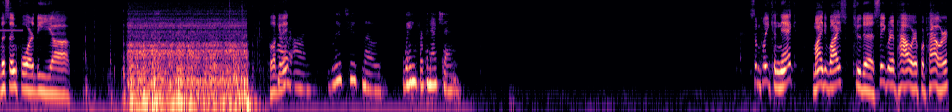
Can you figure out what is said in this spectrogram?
listen for the uh, plug Power it in. on. Bluetooth mode. Waiting for connection. Simply connect my device to the cigarette power for power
